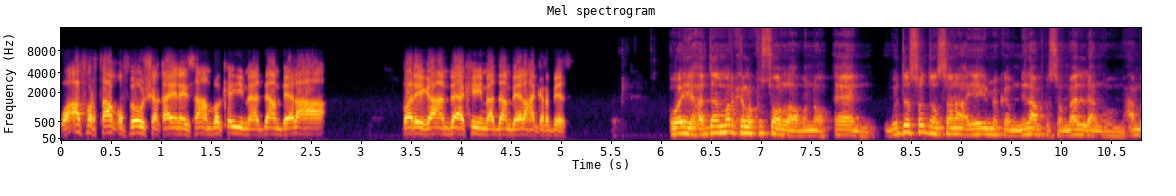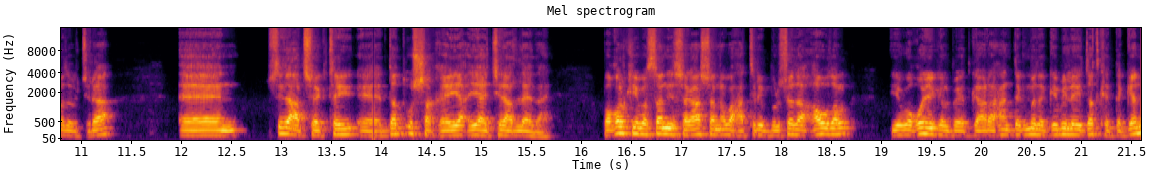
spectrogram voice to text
waa afartaa qof ee u shaqaynaysa amba ka yimaadaan beelaha bariga amba ka yimaadaan beelaha garbeedka way haddaan mar kale ku soo laabano muddo soddon sano ayay iminka nidaamka somaliland uu maxamed uu jiraa. Sida aad sheegtay dad u shaqeeya ayaa jiraad leedahay boqolkiiba san iyo sagaashanna waxaa tiri bulshada awdal iyo waqooyi galbeed gaar ahaan degmada gabiley dadka degan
